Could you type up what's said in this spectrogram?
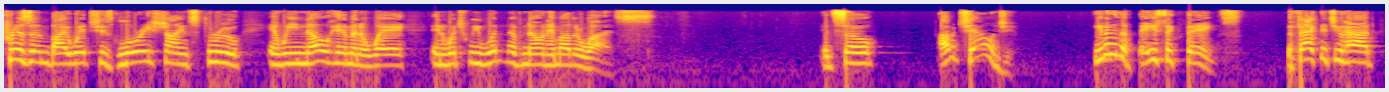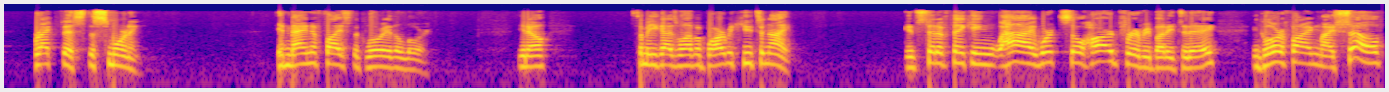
prism by which his glory shines through, and we know him in a way in which we wouldn't have known him otherwise. And so, I would challenge you, even in the basic things, the fact that you had breakfast this morning, it magnifies the glory of the Lord. You know, some of you guys will have a barbecue tonight. Instead of thinking, wow, I worked so hard for everybody today, and glorifying myself,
